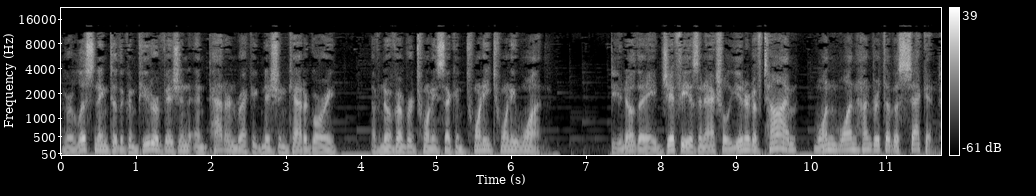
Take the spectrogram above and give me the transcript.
You're listening to the Computer Vision and Pattern Recognition category of November 22, 2021. Do you know that a jiffy is an actual unit of time, one one hundredth of a second?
